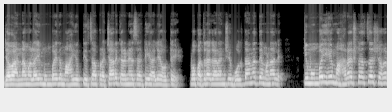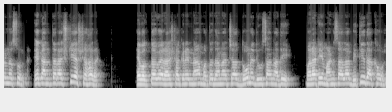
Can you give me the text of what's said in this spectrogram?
जेव्हा अण्णामलाई मुंबईत महायुतीचा प्रचार करण्यासाठी आले होते व पत्रकारांशी बोलताना ते म्हणाले की मुंबई हे महाराष्ट्राचं शहर नसून एक आंतरराष्ट्रीय शहर आहे. हे वक्तव्य राज ठाकरेंना मतदानाच्या दोन दिवसांआधी मराठी माणसाला भीती दाखवून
